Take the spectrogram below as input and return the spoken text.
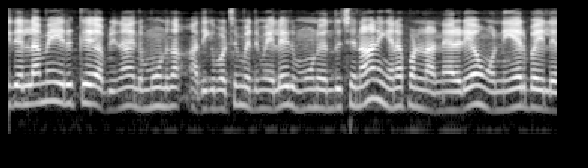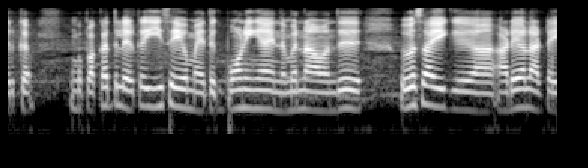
இது எல்லாமே இருக்குது அப்படின்னா இது மூணு தான். அதிகபட்சம் எதுவுமே இல்லை. இது மூணு இருந்துச்சுன்னா நீங்கள் என்ன பண்ணலாம்? நேரடியாக உங்கள் நியர்பையில் இருக்க உங்கள் பக்கத்தில் இருக்க இசேவை மையத்துக்கு போனீங்க. இந்த மாதிரி நான் வந்து விவசாயிக்கு அடையாள அட்டை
